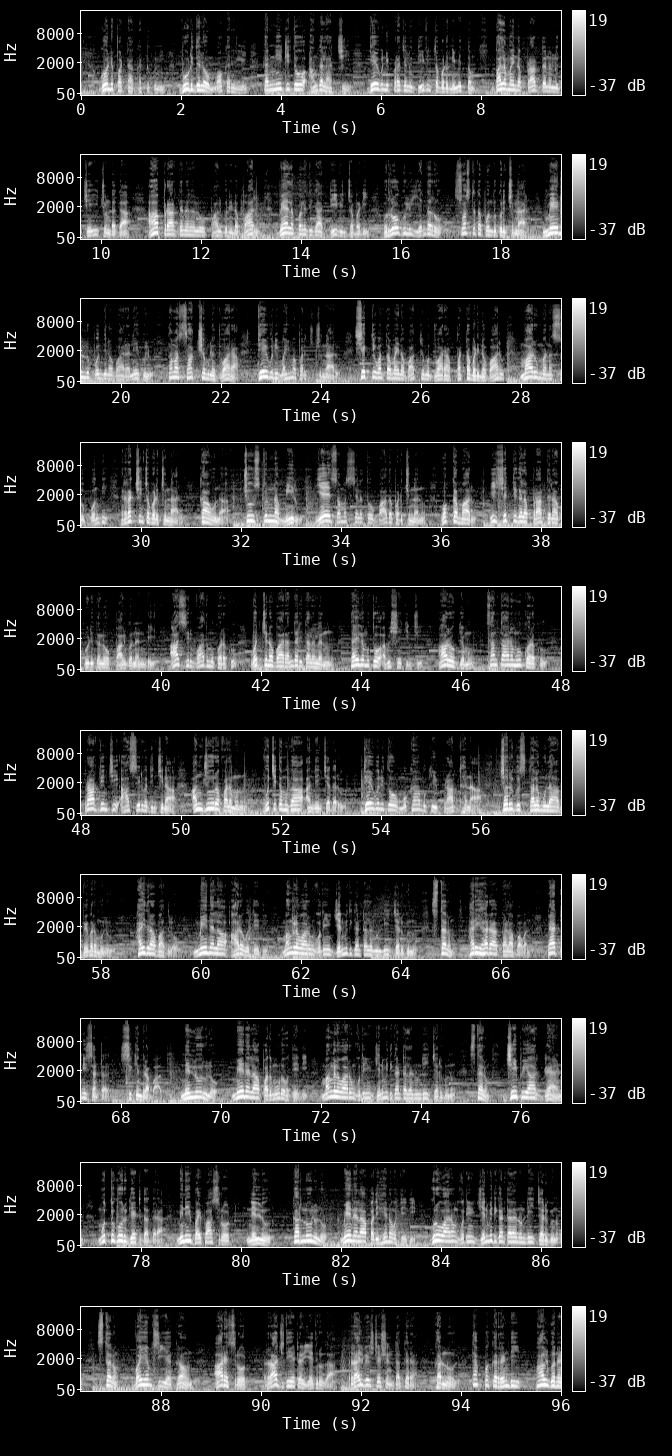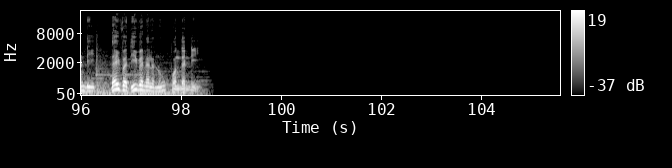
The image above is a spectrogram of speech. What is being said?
గోనెపట్ట కట్టుకుని బూడిదలో మోకరిల్లి కన్నీటితో అంగలార్చి దేవుని ప్రజలు దీవించబడు నిమిత్తం బలమైన ప్రార్థనలు చేయుచుండగా ఆ ప్రార్థనలలో పాల్గొనిన వారు వేల కొలదిగా దీవించబడి రోగులు ఎందరో స్వస్థత పొందుకొనుచున్నారు. మేలులు పొందిన వారనేకులు తమ సాక్ష్యముల ద్వారా దేవుని మహిమపరచుచున్నారు. శక్తివంతమైన వాక్యము ద్వారా పట్టబడిన వారు మారు మనస్సు పొంది రక్షించబడుచున్నారు. కావున చూస్తున్న మీరు ఏ సమస్యలతో బాధపడుచున్నను ఒక్క మారు ఈ శక్తిగల ప్రార్థనా కూడికలో పాల్గొనండి. ఆశీర్వాదము కొరకు వచ్చిన వారందరి తలలను తైలముతో అభిషేకించి ఆరోగ్యము సంతానము కొరకు ప్రార్థించి ఆశీర్వదించిన అంజూర ఫలమును ఉచితముగా అందించెదరు. దేవునితో ముఖాముఖి ప్రార్థన జరుగు స్థలముల వివరములు హైదరాబాద్లో మే నెల ఆరవ తేదీ మంగళవారం ఉదయం ఎనిమిది గంటల నుండి జరుగును. స్థలం హరిహర కళాభవన్ ప్యాట్నీ సెంటర్ సికింద్రాబాద్. నెల్లూరులో మే నెల పదమూడవ తేదీ మంగళవారం ఉదయం ఎనిమిది గంటల నుండి జరుగును. స్థలం జీపీఆర్ గ్రాండ్ ముత్తుగూరు గేట్ దగ్గర మినీ బైపాస్ రోడ్ నెల్లూరు. కర్నూలులో మే నెల పదిహేనవ తేదీ గురువారం ఉదయం ఎనిమిది గంటల నుండి జరుగును. స్థలం YMCA ground RS road Raj theatre ఎదురుగా రైల్వే స్టేషన్ దగ్గర కర్నూలు. తప్పక రండి పాల్గొనండి దైవ దీవెనలను పొందండి.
